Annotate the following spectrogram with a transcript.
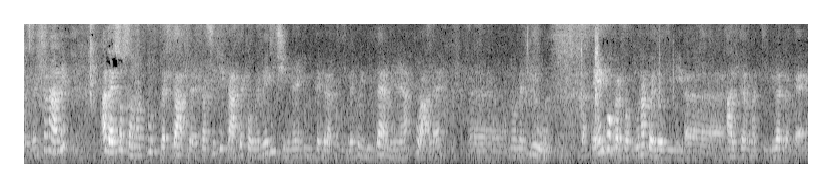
convenzionali, Adesso sono tutte state classificate come medicine integrative, quindi il termine attuale eh, non è più da tempo per fortuna quello di eh, alternative perché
